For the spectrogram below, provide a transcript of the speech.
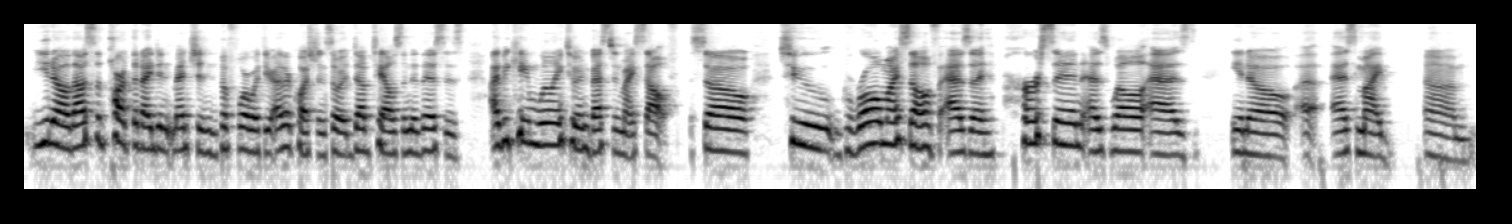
you know, that's the part that I didn't mention before with your other question. So it dovetails into this: is I became willing to invest in myself. So to grow myself as a person, as well as you know, uh, as my um,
